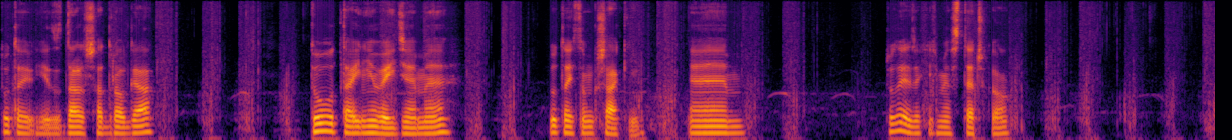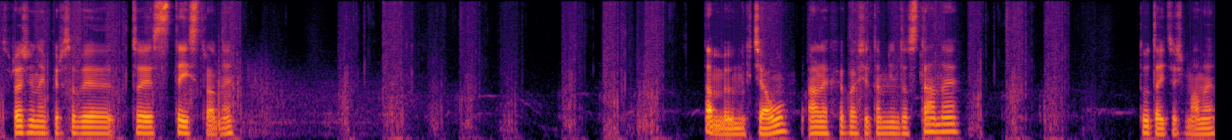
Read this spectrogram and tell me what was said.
Tutaj jest dalsza droga. Tutaj nie wejdziemy. Tutaj są krzaki. Em, tutaj jest jakieś miasteczko. Sprawdźmy najpierw sobie, co jest z tej strony. Tam bym chciał, ale chyba się tam nie dostanę. Tutaj coś mamy.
